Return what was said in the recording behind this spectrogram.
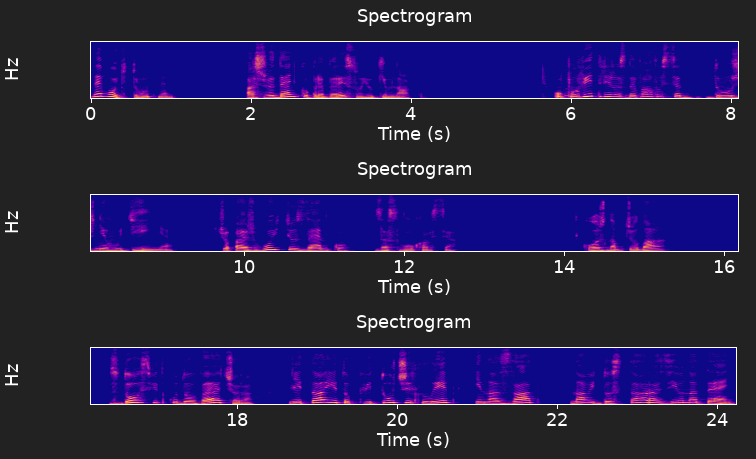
не будь трутнем, а швиденько прибери свою кімнату. У повітрі роздивалося дружнє гудіння, що аж Вуйцьо Зенко заслухався. Кожна бджола з досвідку до вечора літає до квітучих лип і назад навіть до ста разів на день.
